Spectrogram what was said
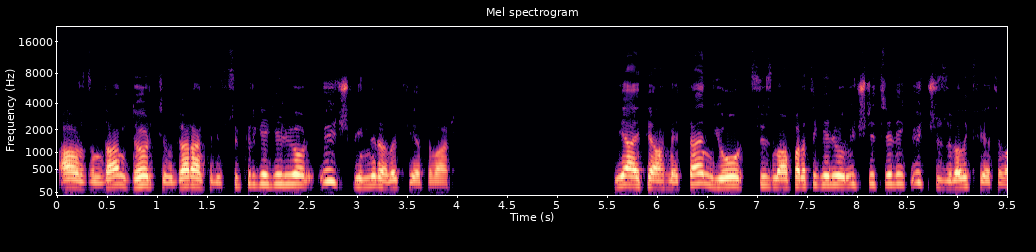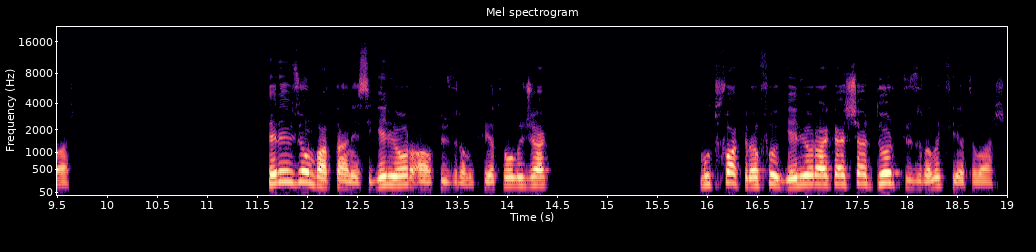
Arzum'dan 4 yıl garantili süpürge geliyor 3000 liralık fiyatı var. VIP Ahmet'ten yoğurt süzme aparatı geliyor 3 litrelik 300 liralık fiyatı var. Televizyon battaniyesi geliyor 600 liralık fiyatı olacak. Mutfak rafı geliyor arkadaşlar 400 liralık fiyatı var.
